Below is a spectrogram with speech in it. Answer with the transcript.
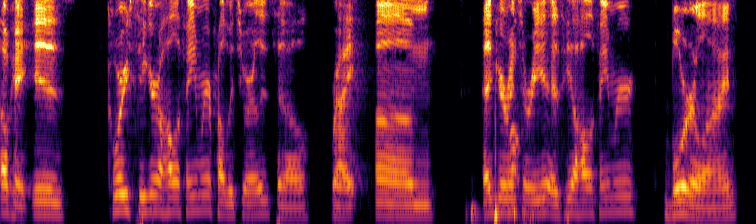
okay, is Corey Seager, a Hall of Famer, probably too early to tell. Right. Um, Edgar Renteria, is he a Hall of Famer? Borderline.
